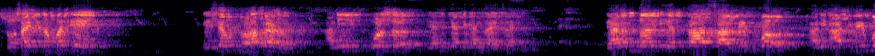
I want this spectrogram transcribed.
सोसायटी नंबर एक एशियाहून थोरात मॅडम आणि कोळसर यांनी त्या ठिकाणी जायचं आहे. त्यानंतर इयत्ता सहावी ब आणि आठवी ब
